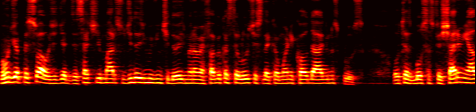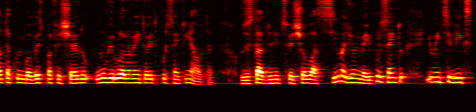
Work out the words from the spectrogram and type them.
Bom dia pessoal, hoje é dia 17 de março de 2022, meu nome é Fábio Castellucci, esse daqui é o Morning Call da Agnus Plus. Ontem as bolsas fecharam em alta, com o Ibovespa fechando 1,98% em alta. Os Estados Unidos fechou acima de 1,5% e o índice VIX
